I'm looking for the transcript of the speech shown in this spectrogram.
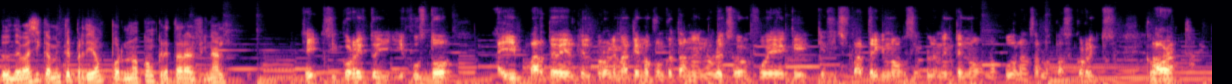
donde básicamente perdieron por no concretar al final. Sí, sí, correcto. Y, justo ahí parte del problema que no concretaron en el Red Zone fue que, Fitzpatrick no, simplemente no, no pudo lanzar los pases correctos. Correcto. Ahora,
